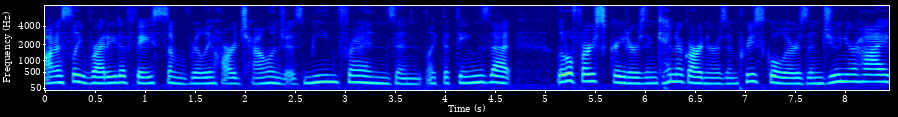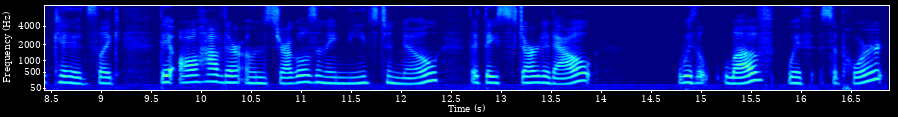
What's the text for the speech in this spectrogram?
honestly ready to face some really hard challenges, mean friends, and like the things that little first graders and kindergartners and preschoolers and junior high kids like they all have their own struggles and they needs to know that they started out with love with support.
